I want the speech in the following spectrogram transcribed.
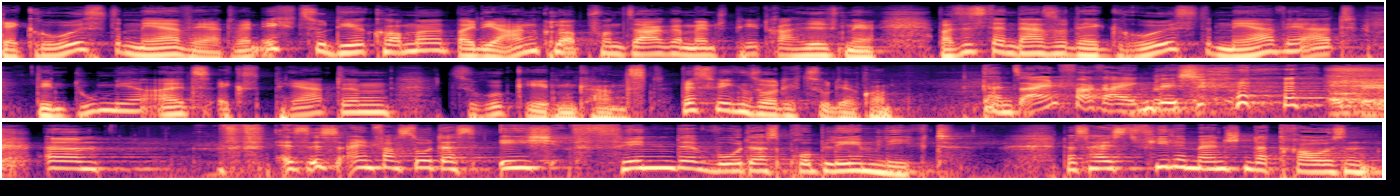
Der größte Mehrwert, wenn ich zu dir komme, bei dir anklopfe und sage, Mensch, Petra, hilf mir. Was ist denn da so der größte Mehrwert, den du mir als Expertin zurückgeben kannst? Weswegen sollte ich zu dir kommen? Ganz einfach eigentlich. Okay. ähm, es ist einfach so, dass ich finde, wo das Problem liegt. Das heißt, viele Menschen da draußen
